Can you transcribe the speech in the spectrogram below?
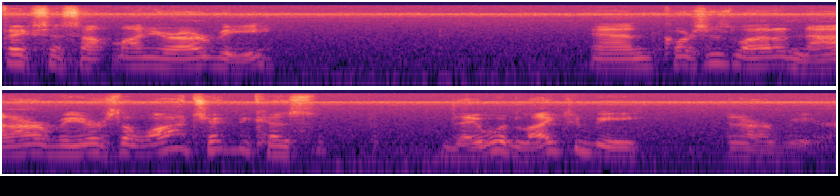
fixing something on your RV. And of course, there's a lot of non-RVers that watch it because they would like to be an RVer.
